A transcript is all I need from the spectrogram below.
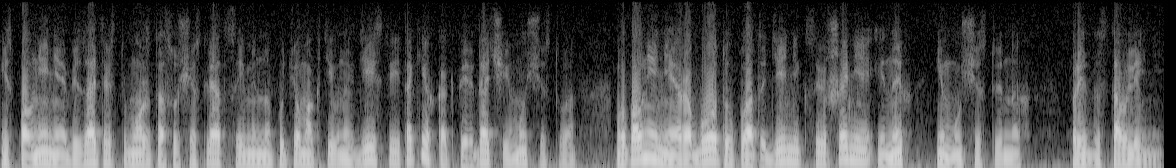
исполнение обязательств может осуществляться именно путем активных действий, таких как передача имущества, выполнение работы, уплата денег, совершение иных имущественных предоставлений.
